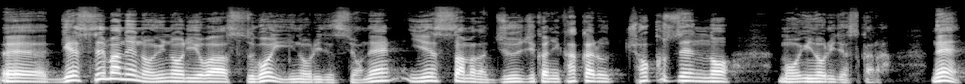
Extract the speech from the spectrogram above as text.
えーゲッセマネの祈りはすごい祈りですよね。イエス様が十字架にかかる直前のもう祈りですから。ね、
